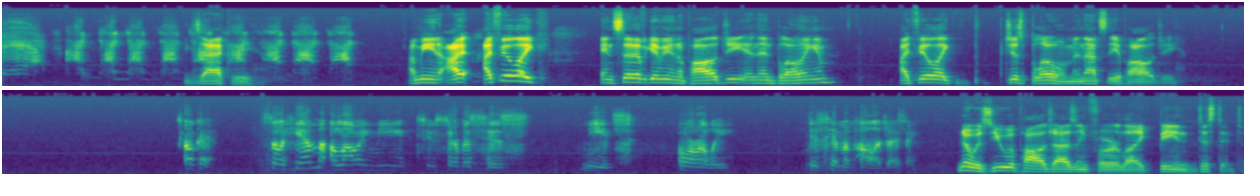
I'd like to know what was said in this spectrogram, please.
bad. Exactly. I mean, I I feel like instead of giving an apology and then blowing him, I feel like just blow him and that's the apology. Okay, so him allowing me to service his needs orally is him apologizing. No, is you apologizing for like being distant.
